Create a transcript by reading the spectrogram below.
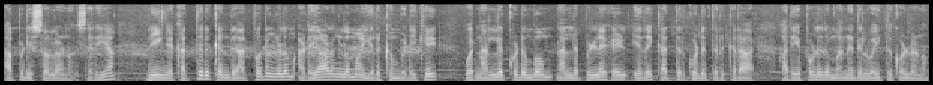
அப்படி சொல்லணும் சரியா? நீங்கள் கத்திருக்கின்ற அற்புதங்களும் அடையாளங்களுமாக இருக்கும்படிக்கு ஒரு நல்ல குடும்பம் நல்ல பிள்ளைகள் எதை கத்தர் கொடுத்திருக்கிறார்? அதை எப்பொழுதும் மனதில் வைத்து கொள்ளணும்?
